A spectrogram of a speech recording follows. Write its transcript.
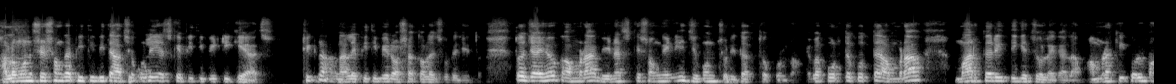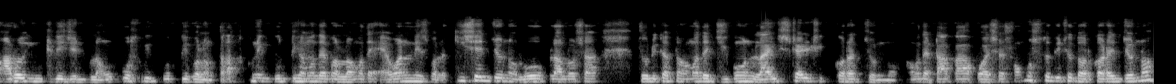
ভালো মানুষের সংখ্যা পৃথিবীতে আছে বলেই আজকে পৃথিবী টিকে আছে। ঠিক না? নালে পৃথিবীর রসাতলে চলে যেত। তো যাই হোক আমরা ভেনাসকে সঙ্গে নিয়ে জীবন চরিতার্থ করলাম। এবার করতে করতে আমরা মার্কারির দিকে চলে গেলাম। আমরা কি করলাম? আরও ইন্টেলিজেন্ট হলাম, উপস্থিত বুদ্ধি হলাম, তাৎক্ষণিক বুদ্ধি আমাদের বলল আমাদের অ্যাওয়ারনেস বলো কিসের জন্য? লোভ, লালসা, চরিতার্থ, আমাদের জীবন লাইফস্টাইল ঠিক করার জন্য, আমাদের টাকা, পয়সা, সমস্ত কিছু দরকারের জন্য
